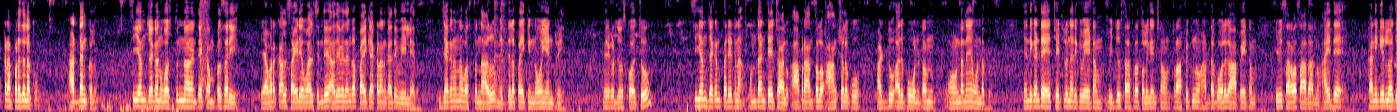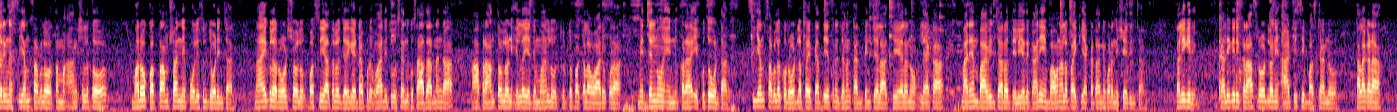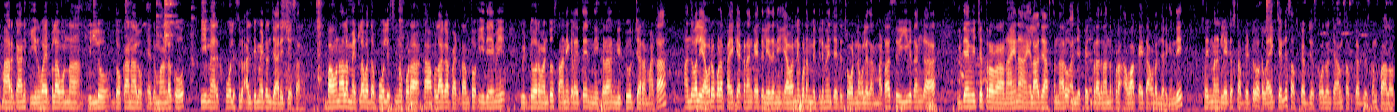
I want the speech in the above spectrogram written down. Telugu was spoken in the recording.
అక్కడ ప్రజలకు అడ్డంకులు. సీఎం జగన్ వస్తున్నారంటే కంపల్సరీ ఎవరి కాళ్ళు సైడ్ ఇవ్వాల్సిందే. అదేవిధంగా పైకి ఎక్కడానికి అయితే వీల్లేదు. జగనన్న వస్తున్నారు. మిద్దెలపైకి నో ఎంట్రీ. మీరు ఇక్కడ చూసుకోవచ్చు. సీఎం జగన్ పర్యటన ఉందంటే చాలు. ఆ ప్రాంతంలో ఆంక్షలకు అడ్డు అదుపు ఉండటం ఉండనే ఉండదు. ఎందుకంటే చెట్లు నరికివేయటం విద్యుత్ సరఫరా తొలగించడం ట్రాఫిక్ను అడ్డగోలుగా ఆపేయటం ఇవి సర్వసాధారణం. అయితే కనిగిరిలో జరిగిన సీఎం సభలో తమ ఆంక్షలతో మరో కొత్త అంశాన్ని పోలీసులు జోడించారు. నాయకుల రోడ్ షోలు బస్సు యాత్రలు జరిగేటప్పుడు వారిని చూసేందుకు సాధారణంగా ఆ ప్రాంతంలోని ఇళ్ళ యజమానులు చుట్టుపక్కల వారు కూడా మిద్దెలను ఇక్కడ ఎక్కుతూ ఉంటారు. సీఎం సభలకు రోడ్లపై పెద్ద ఎత్తున జనం కనిపించేలా చేయాలనో లేక మరేం భావించారో తెలియదు కానీ భవనాలపైకి ఎక్కడాన్ని కూడా నిషేధించారు. కలిగిరి కలిగిరి క్రాస్ రోడ్లోని ఆర్టీసీ బస్టాండు కలగడ మార్గానికి ఇరువైపులా ఉన్న ఇల్లు దుకాణాలు యజమానులకు ఈ మేరకు పోలీసులు అల్టిమేటం జారీ చేశారు. భవనాల మెట్ల వద్ద పోలీసులను కూడా కాపలాగా పెట్టడంతో ఇదేమీ విడ్డూరం అంటూ స్థానికులైతే ఇక్కడ నిట్టూర్చారన్నమాట. అందువల్ల ఎవరు కూడా పైకి ఎక్కడానికి అయితే లేదని ఎవరిని కూడా మిద్దెల మించి అయితే చూడనివ్వలేదన్నమాట. సో ఈ విధంగా ఇదేం విచిత్రం రా నాయన ఇలా చేస్తున్నారు అని చెప్పేసి ప్రజలందరూ కూడా అవాక్ అయితే అవ్వడం జరిగింది. సో ఇది మనకి లేటెస్ట్ అప్డేట్. ఒక లైక్ చేయండి సబ్స్క్రైబ్ చేసుకోవద్దు ఛానల్ సబ్స్క్రైబ్ చేసుకొని ఫాలో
